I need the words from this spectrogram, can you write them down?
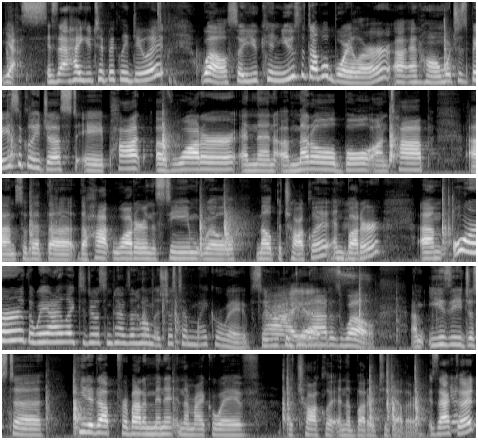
Yes. Is that how you typically do it? Well, so you can use the double boiler uh, at home, which is basically just a pot of water and then a metal bowl on top um, so that the, the hot water and the steam will melt the chocolate and butter. Um, or the way I like to do it sometimes at home is just a microwave. So you Ah, can do that as well. Um, easy just to heat it up for about a minute in the microwave, the chocolate and the butter together. Is that good?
